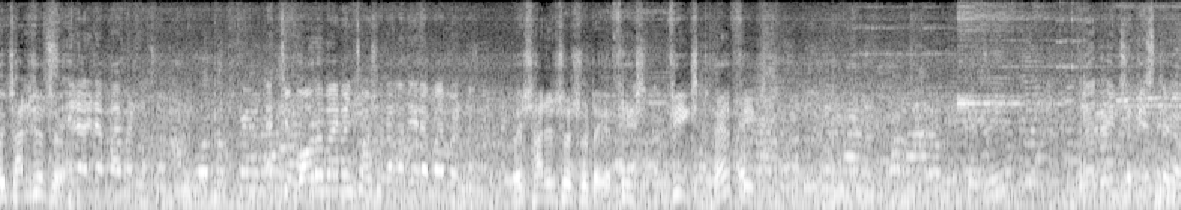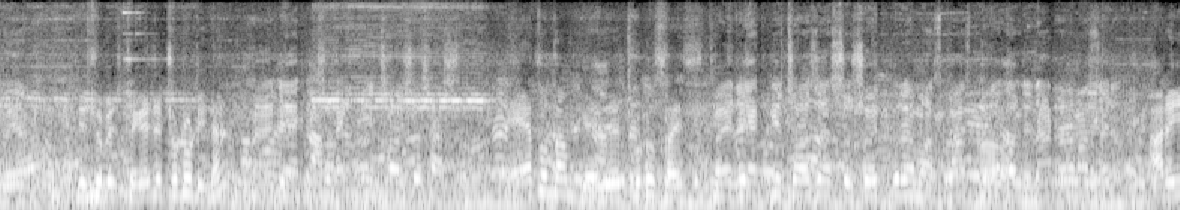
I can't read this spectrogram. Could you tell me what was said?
ওই সাড়ে ছশো বড় টাকা দিয়ে এটা পাবেন না। ওই সাড়ে ছশো টাকা ফিক্সড ফিক্সড হ্যাঁ ফিক্সড তিনশো বিশ টাকা ভাইয়া। তিনশো বিশ টাকা যে ছোটোটি না? হ্যাঁ ছয়শো সাতশো। এত দাম কে? যে ছোটো সাইজ এক কেজি ছয়শো সাতশো শহীদপুরের মাছ মাছ মাছ আর এই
